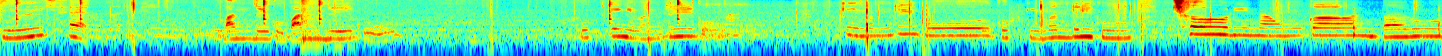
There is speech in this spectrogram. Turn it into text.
둘, 셋. 만들고, 만들고. 곡괭이 만들고. 곡괭이 만들고. 곡괭이 만들고. 철이 나온 건 바로.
